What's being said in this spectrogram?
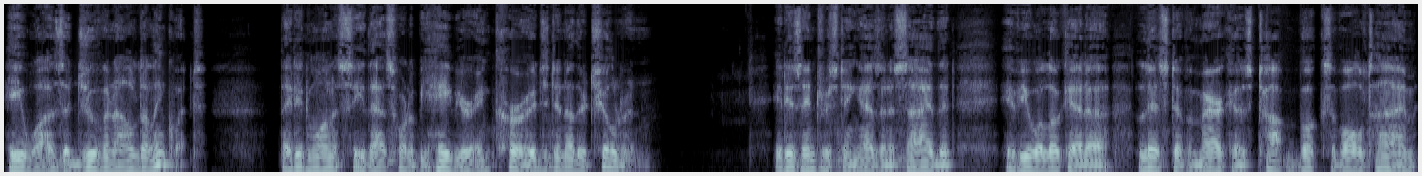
He was a juvenile delinquent. They didn't want to see that sort of behavior encouraged in other children. It is interesting as an aside that if you will look at a list of America's top books of all time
